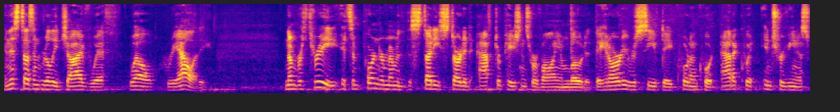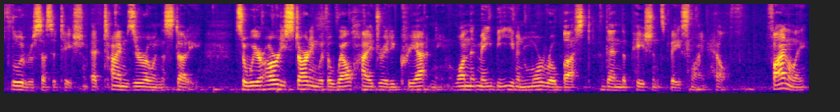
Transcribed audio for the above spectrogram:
And this doesn't really jive with, well, reality. Number three, it's important to remember that the study started after patients were volume loaded. They had already received a quote unquote adequate intravenous fluid resuscitation at time zero in the study. So we are already starting with a well hydrated creatinine, one that may be even more robust than the patient's baseline health. Finally,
